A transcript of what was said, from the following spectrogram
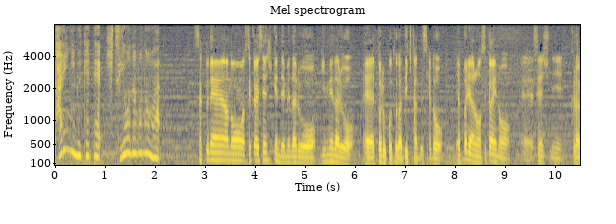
パリに向けて必要なものは？昨年あの世界選手権でメダルを銀メダルを、えー、取ることができたんですけどやっぱりあの世界の、えー、選手に比べ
